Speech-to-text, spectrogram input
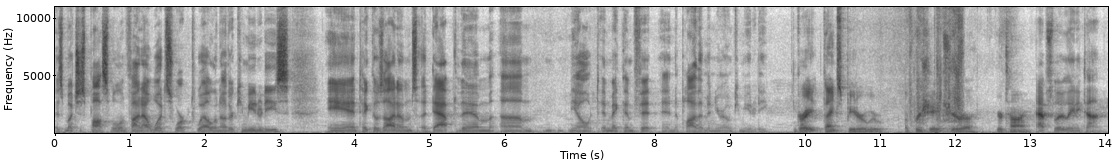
as much as possible and find out what's worked well in other communities and take those items, adapt them, um, you know, and make them fit and apply them in your own community. Great, thanks, Peter. We appreciate your uh, your time. Absolutely, anytime.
